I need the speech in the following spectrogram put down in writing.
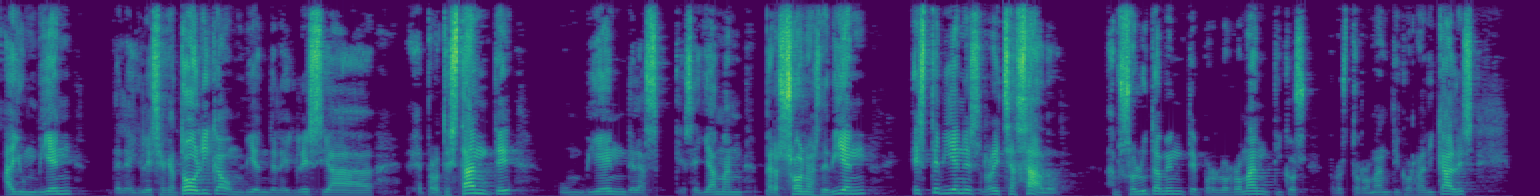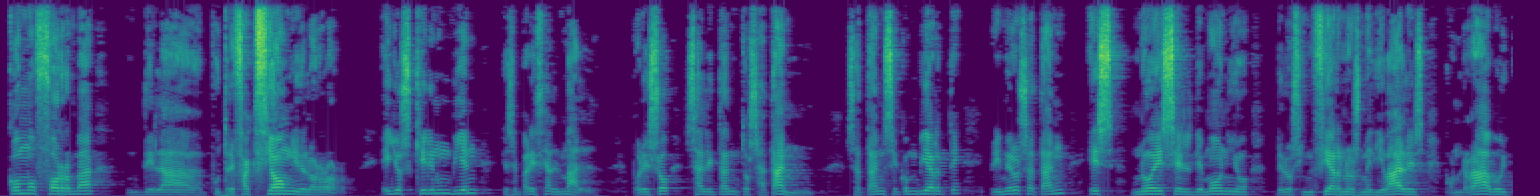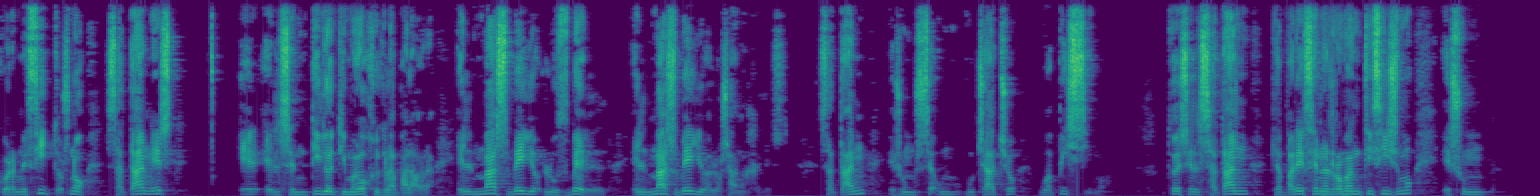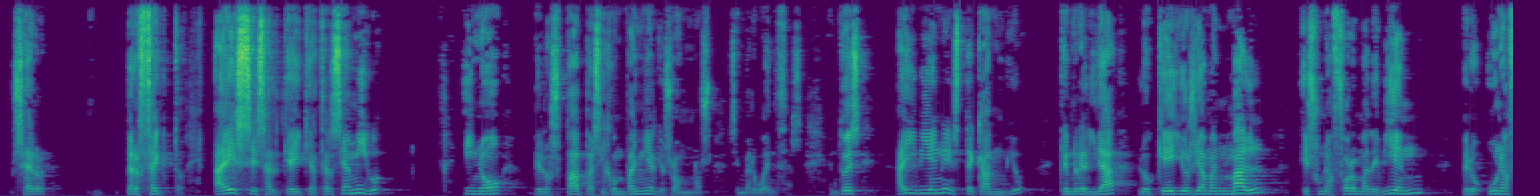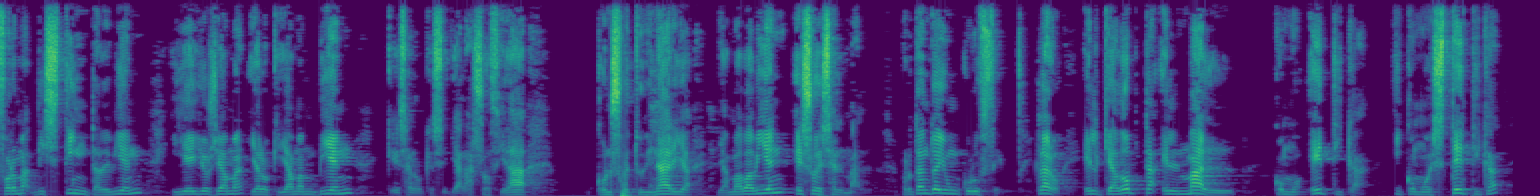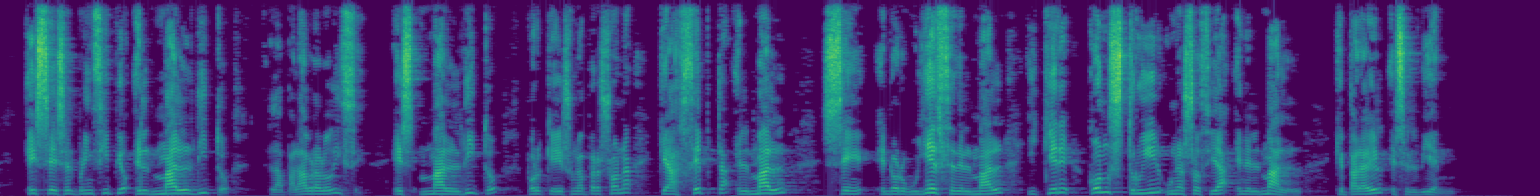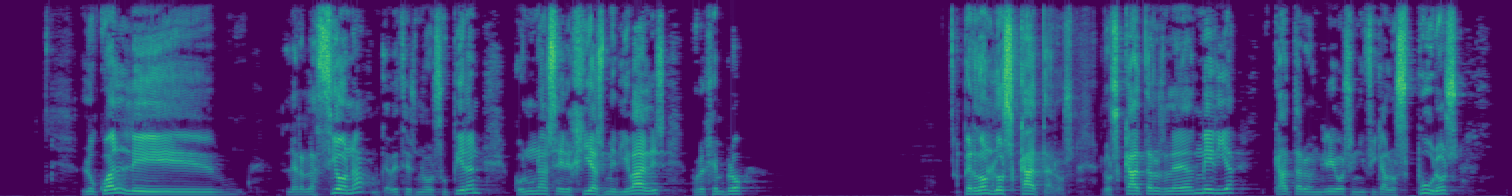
hay un bien de la Iglesia católica, un bien de la Iglesia eh, protestante, un bien de las que se llaman personas de bien. Este bien es rechazado absolutamente por los románticos, por estos románticos radicales, como forma de la putrefacción y del horror. Ellos quieren un bien que se parece al mal. Por eso sale tanto Satán. Satán se convierte, primero Satán es, no es el demonio de los infiernos medievales con rabo y cuernecitos, no, Satán es el, sentido etimológico de la palabra, el más bello, Luzbel, el más bello de los ángeles. Satán es un, un muchacho guapísimo. Entonces el Satán que aparece en el romanticismo es un ser perfecto. A ese es al que hay que hacerse amigo y no de los papas y compañía que son unos sinvergüenzas. Entonces, ahí viene este cambio, que en realidad lo que ellos llaman mal es una forma de bien, pero una forma distinta de bien, y ellos llaman, y a lo que llaman bien, que es a lo que ya la sociedad consuetudinaria llamaba bien, eso es el mal. Por lo tanto, hay un cruce. Claro, el que adopta el mal como ética y como estética ese es el principio, el maldito. La palabra lo dice. Es maldito porque es una persona que acepta el mal, se enorgullece del mal y quiere construir una sociedad en el mal, que para él es el bien. Lo cual le, relaciona, aunque a veces no lo supieran, con unas herejías medievales, por ejemplo, perdón, los cátaros. Los cátaros de la Edad Media, cátaro en griego significa los puros,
